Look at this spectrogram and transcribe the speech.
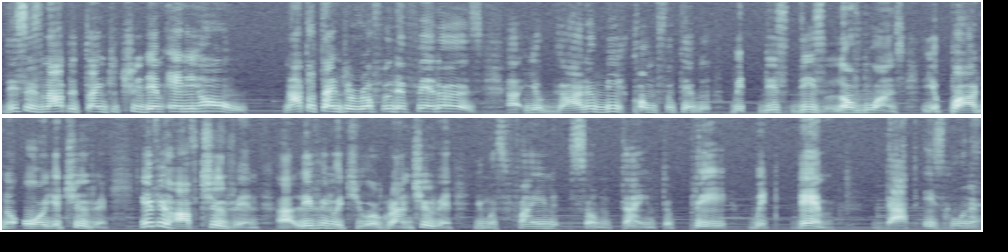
This is not the time to treat them anyhow. Not a time to ruffle the feathers. Uh, you gotta be comfortable with this, these loved ones, your partner or your children. If you have children uh, living with you or grandchildren, you must find some time to play with them. That is going to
